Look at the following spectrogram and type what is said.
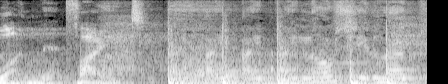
one, fight! I, I, I know she like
